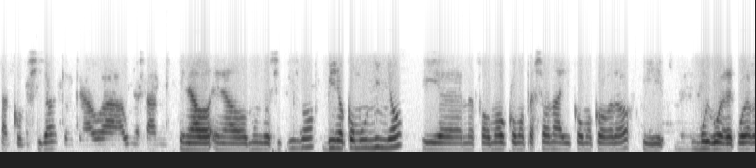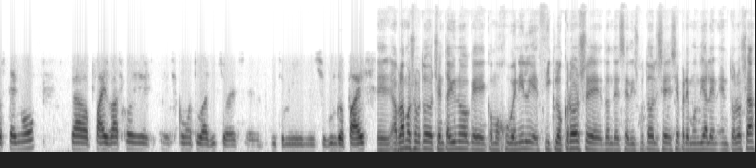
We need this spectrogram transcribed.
tan conocido, que, que, ahora aún están en el, en el mundo ciclismo. Vino como un niño y eh, me formó como persona y como corredor y muy buenos recuerdos tengo Claro, País Vasco, es, es, como tú has dicho, es, es mi, mi, segundo país. Eh, hablamos sobre todo de 81, que como juvenil eh, ciclocross, eh, donde se disputó ese, ese premundial en, en, Tolosa,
